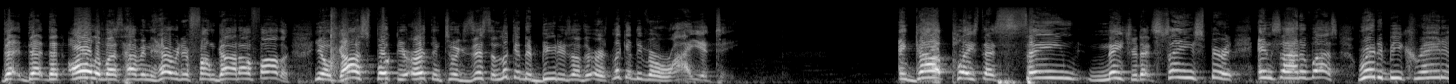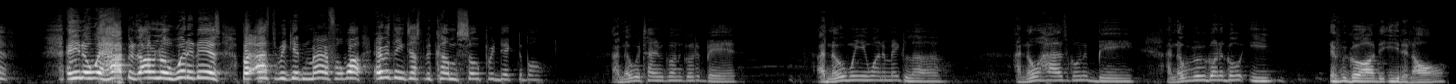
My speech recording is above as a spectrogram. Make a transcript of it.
that, that, that all of us have inherited from God our Father. You know, God spoke the earth into existence. Look at the beauties of the earth, look at the variety. And God placed that same nature, that same spirit inside of us. We're to be creative. And you know what happens? I don't know what it is, but after we get married for a while, everything just becomes so predictable. I know what time you're going to go to bed. I know when you want to make love. I know how it's going to be. I know where we're going to go eat, if we go out to eat at all.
